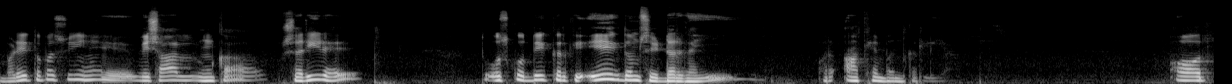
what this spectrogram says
बड़े तपस्वी हैं, विशाल उनका शरीर है तो उसको देख करके एकदम से डर गई और आँखें बंद कर लिया। और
